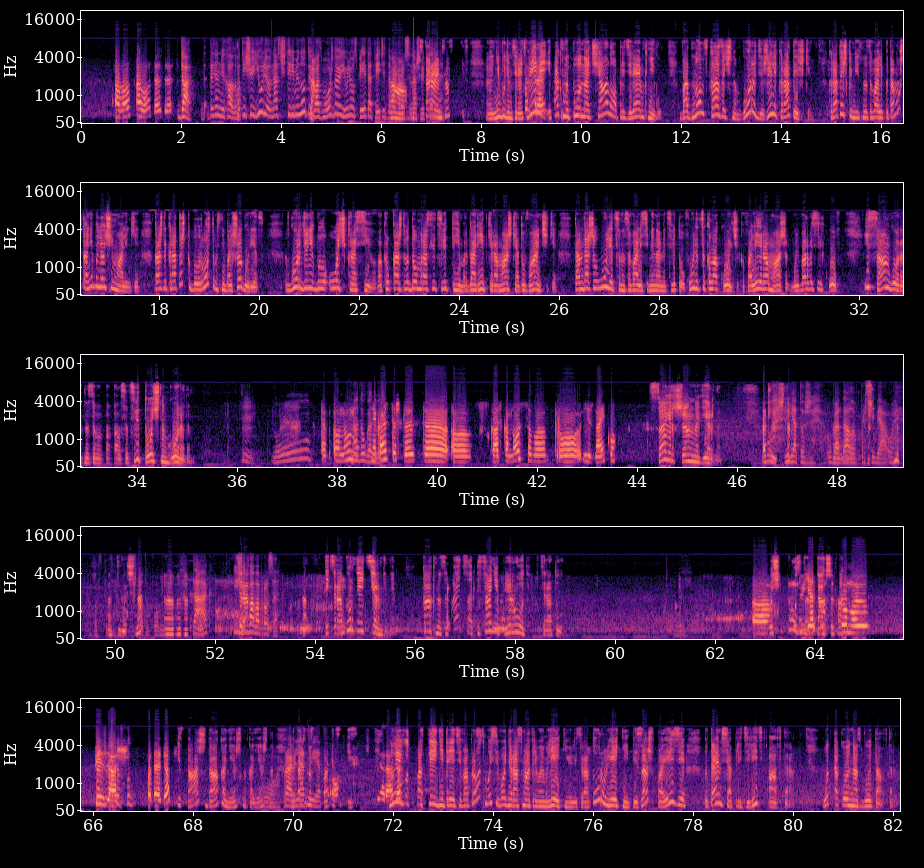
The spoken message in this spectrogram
Алло, алло, да, здравствуйте. Да, Татьяна Михайловна, вот еще Юля, у нас 4 минуты, да. возможно, Юля успеет ответить на вопросы нашей викторины. Стараемся. Э, не будем терять время. Итак, мы по началу определяем книгу. В одном сказочном городе жили коротышки – Коротышками их называли потому, что они были очень маленькие. Каждый коротышка был ростом с небольшой огурец. В городе у них было очень красиво. Вокруг каждого дома росли цветы, маргаритки, ромашки, одуванчики. Там даже улицы назывались именами цветов. Улица Колокольчиков, аллея ромашек, бульвар Васильков. И сам город назывался цветочным городом. Хм. Ну, так, а, ну, надо угадывать. Мне кажется, что это э, сказка Носова про Незнайку. Совершенно верно. Отлично. Ой, я тоже угадала про себя. Ой, господи, Отлично. помню. А, так, еще Литера... два вопроса. Литературные термины. Как называется описание природы в литературе? А, Очень просто. Я так что, думаю, пейзаж подойдет? Пейзаж, да, конечно, конечно. О, правильный вот ответ. Ну и вот последний третий вопрос. Мы сегодня рассматриваем летнюю литературу, летний пейзаж в поэзии, пытаемся определить автора. Вот такой у нас будет автор.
